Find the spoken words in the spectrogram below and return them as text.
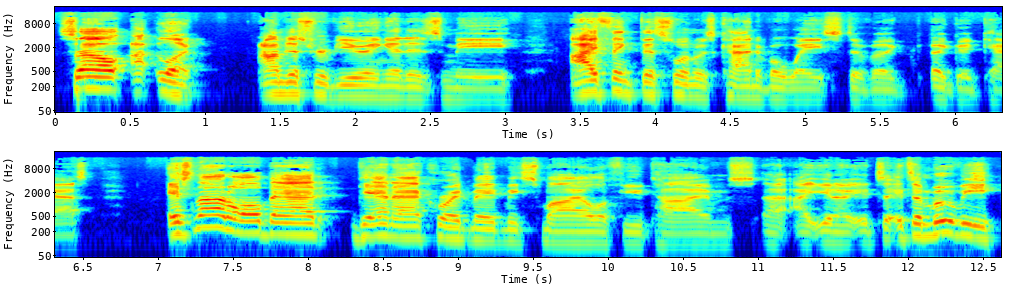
so uh, look, I'm just reviewing it as me. I think this one was kind of a waste of a, a good cast. It's not all bad. Dan Aykroyd made me smile a few times. Uh, I, you know, it's it's a movie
